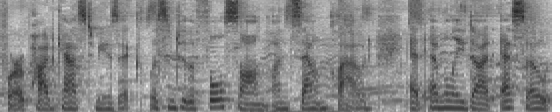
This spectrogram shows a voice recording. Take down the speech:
for our podcast music. Listen to the full song on SoundCloud at emily.sonne.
